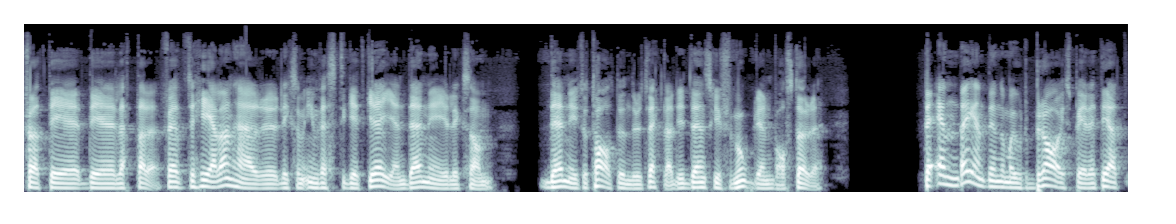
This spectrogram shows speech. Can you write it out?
För att det, det är lättare. För att hela den här liksom investigate-grejen, den är ju liksom, den är ju totalt underutvecklad. Den ska ju förmodligen vara större. Det enda egentligen de har gjort bra i spelet är att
